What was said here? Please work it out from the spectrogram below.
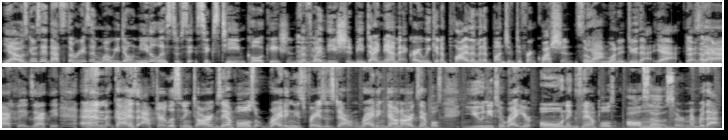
yeah, I was going to say that's the reason why we don't need a list of 16 collocations. That's Mm-hmm. why these should be dynamic, right? We can apply them in a bunch of different questions. So Yeah. we want to do that. Yeah. Good. Okay. Exactly, exactly. And guys, after listening to our examples, writing these phrases down, writing down our examples, you need to write your own examples also. Mm-hmm. So remember that.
